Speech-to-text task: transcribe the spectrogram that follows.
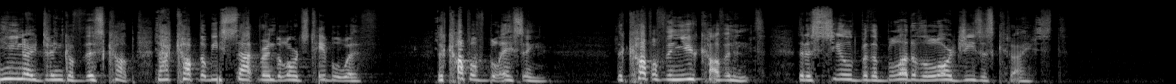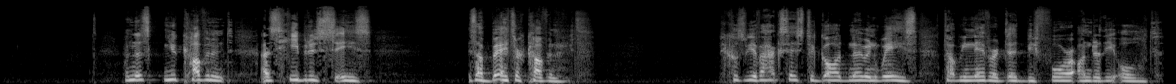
You now drink of this cup, that cup that we sat round the Lord's table with, the cup of blessing, the cup of the new covenant that is sealed by the blood of the Lord Jesus Christ. And this new covenant, as Hebrews says, is a better covenant. Because we have access to God now in ways that we never did before under the old.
